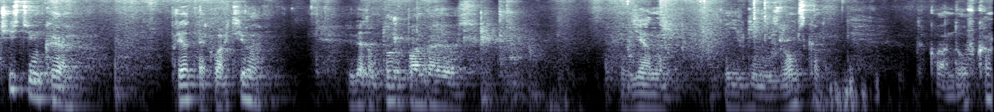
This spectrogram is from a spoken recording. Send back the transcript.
чистенькая, приятная квартира. Ребятам тоже понравилось. Яна и Евгений из Омска. Кладовка.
